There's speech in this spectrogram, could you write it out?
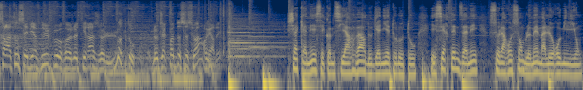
Bonsoir à tous et bienvenue pour euh, le tirage Loto. Le jackpot de ce soir, regardez. Chaque année, c'est comme si Harvard gagnait au loto, et certaines années, cela ressemble même à l'euro million.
